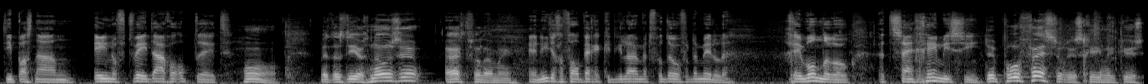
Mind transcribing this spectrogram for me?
die pas na een één of twee dagen optreedt. Hm. Met als diagnose hartverlamming. In ieder geval werken die lui met verdovende middelen. Geen wonder ook. Het zijn chemici. De professor is chemicus,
